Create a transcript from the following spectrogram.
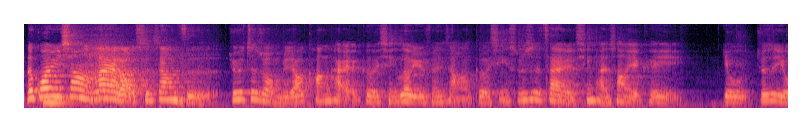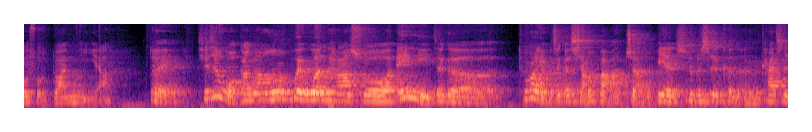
那关于像赖老师这样子，就是这种比较慷慨的个性、乐于分享的个性，是不是在星盘上也可以有就是有所端倪啊？对，其实我刚刚会问他说：“哎，你这个突然有这个想法转变，是不是可能开始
